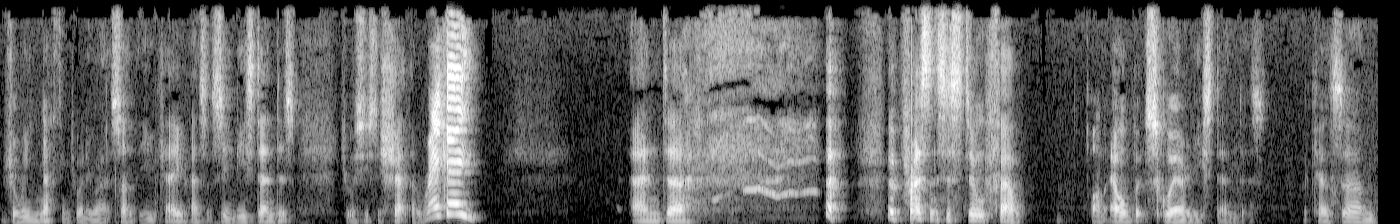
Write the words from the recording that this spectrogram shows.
which will mean nothing to anyone outside the UK who hasn't seen EastEnders. She always used to shout the Ricky, and uh, her presence is still felt on Albert Square in EastEnders because um,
